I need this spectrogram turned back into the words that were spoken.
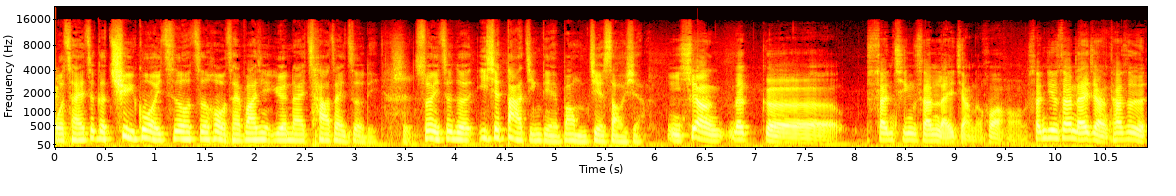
我才这个去过一次后之后，才发现原来差在这里。是，所以这个一些大景点帮我们介绍一下。你像那个三清山来讲的话，哈，三清山来讲，它是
